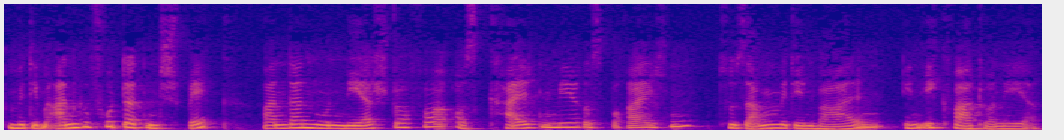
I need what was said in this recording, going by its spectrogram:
Mit dem angefutterten Speck wandern nun Nährstoffe aus kalten Meeresbereichen zusammen mit den Walen in Äquatornähe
